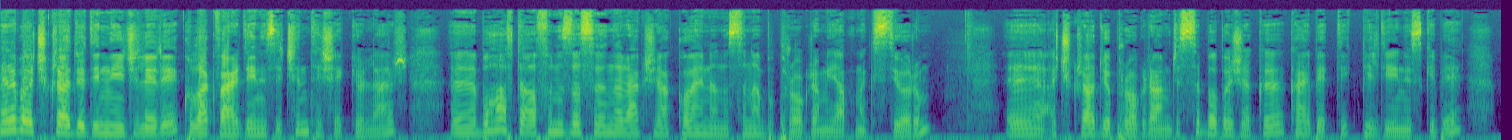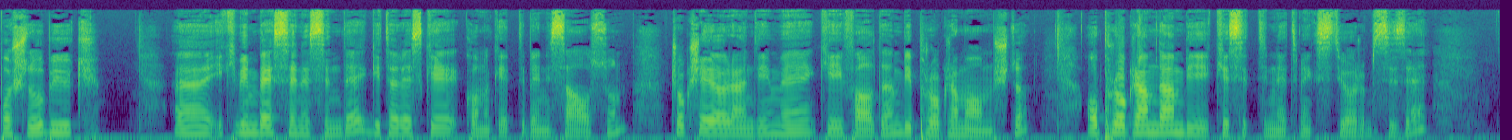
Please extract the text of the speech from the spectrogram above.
Merhaba Açık Radyo dinleyicileri, kulak verdiğiniz için teşekkürler. Ee, bu hafta affınıza sığınarak Jacques Cohen anısına bu programı yapmak istiyorum. Ee, Açık Radyo programcısı Baba Jacques'ı kaybettik bildiğiniz gibi. Boşluğu büyük. Ee, 2005 senesinde Gitar Eski konuk etti beni sağ olsun. Çok şey öğrendiğim ve keyif aldığım bir program olmuştu. O programdan bir kesit dinletmek istiyorum size.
